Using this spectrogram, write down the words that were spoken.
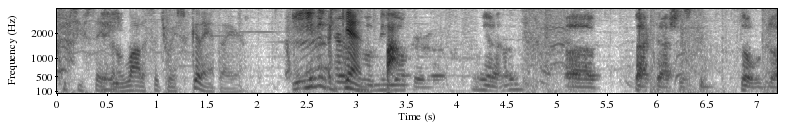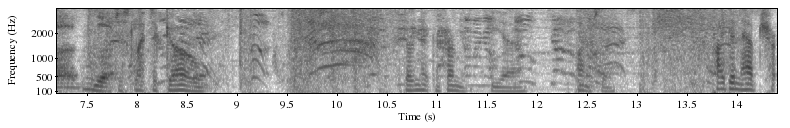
Keeps you safe in a lot of situations. Good anti-air. Even Again, with mediocre, uh, yeah, uh, backdashes could still, uh, yeah. Just lets it go. Doesn't hit confirm the uh, punish there. Probably didn't have char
